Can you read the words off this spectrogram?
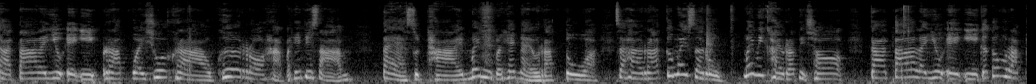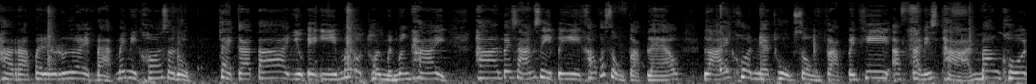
กาตาร์และ UAE รับไว้ชั่วคราว เพื่อรอหาประเทศที่ 3 แต่สุดท้ายไม่มีประเทศไหนรับตัว สหรัฐก็ไม่สรุป ไม่มีใครรับผิดชอบ กาตาร์และ UAE ก็ต้องรับภาระไปเรื่อยๆ แบบไม่มีข้อสรุปแต่กาตาร์ UAE ไม่อดทนเหมือนเมืองไทยผ่านไป 3-4 ปีเขาก็ส่งกลับแล้ว หลายคนเนี่ยถูกส่งกลับไปที่อัฟกานิสถานบางคน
